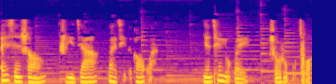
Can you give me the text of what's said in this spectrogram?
A 先生是一家外企的高管，年轻有为，收入不错。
